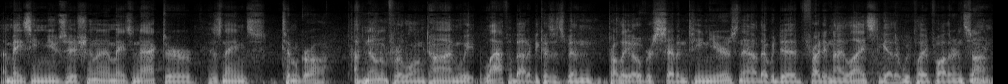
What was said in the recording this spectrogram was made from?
amazing musician, an amazing actor. His name's Tim McGraw. I've known him for a long time. We laugh about it because it's been probably over 17 years now that we did Friday Night Lights together. We played father and son.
